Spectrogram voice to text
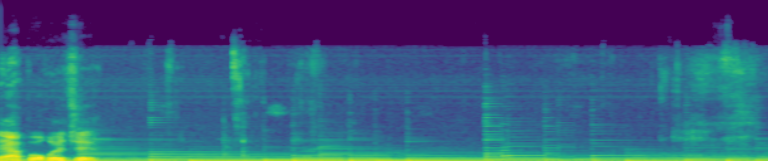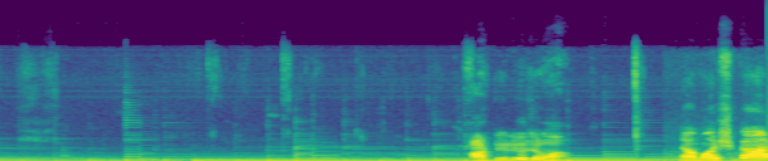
ব্যাপক হয়েছে। নমস্কার,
